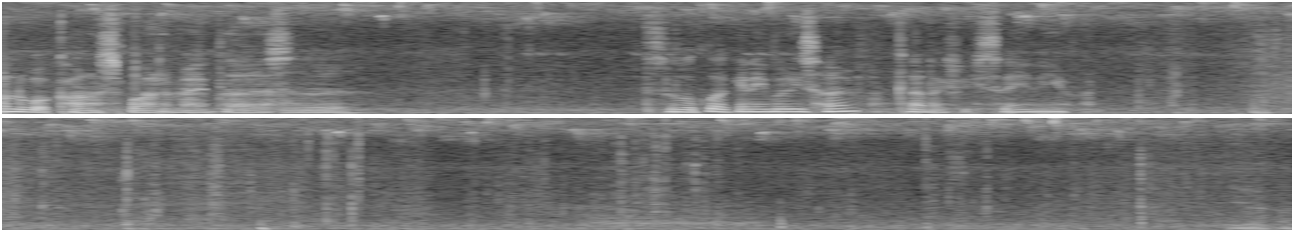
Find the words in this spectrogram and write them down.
I wonder what kind of spider made those. Yeah. Does it look like anybody's home? I can't actually see any. Yeah, I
